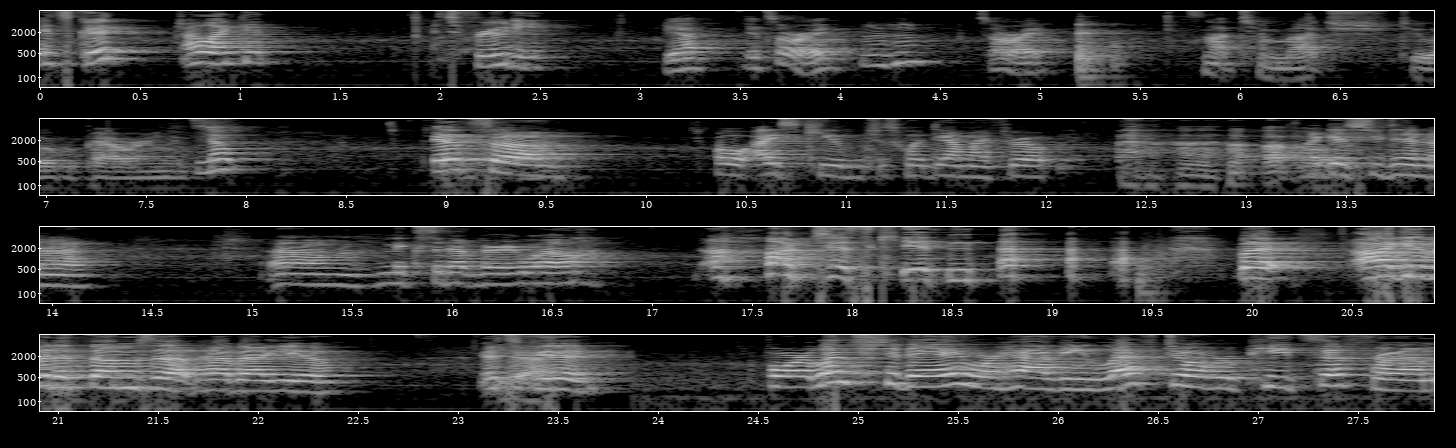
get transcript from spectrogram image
It's good. I like it. It's fruity. Yeah, it's all right. Mm-hmm. It's all right. It's not too much, too overpowering. It's, Nope. It's uh oh, ice cube just went down my throat. Uh-oh. I guess you didn't uh, um, mix it up very well. I'm just kidding. but I give it a thumbs up. How about you? It's Yeah. good. For lunch today, we're having leftover pizza from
